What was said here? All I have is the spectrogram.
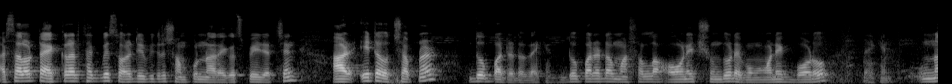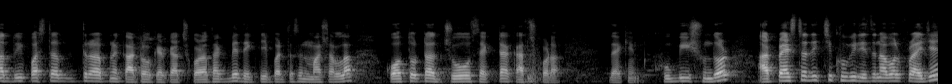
আর সালোয়ারটা এক কালার থাকবে সলিডের ভিতরে সম্পূর্ণ আড়াইগজ পেয়ে যাচ্ছেন। আর এটা হচ্ছে আপনার দোপাটাটা দেখেন। দোপাটাটা মাসাল্লাহ অনেক সুন্দর এবং অনেক বড়। দেখেন, উনার দুই পাঁচটার ভিতরে আপনার কাটওয়ার্কের কাজ করা থাকবে, দেখতেই পারতেছেন মাসাল্লাহ কতটা জোস একটা কাজ করা। দেখেন, খুবই সুন্দর। আর প্রাইসটা দিচ্ছি খুবই রিজনেবল প্রাইজে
